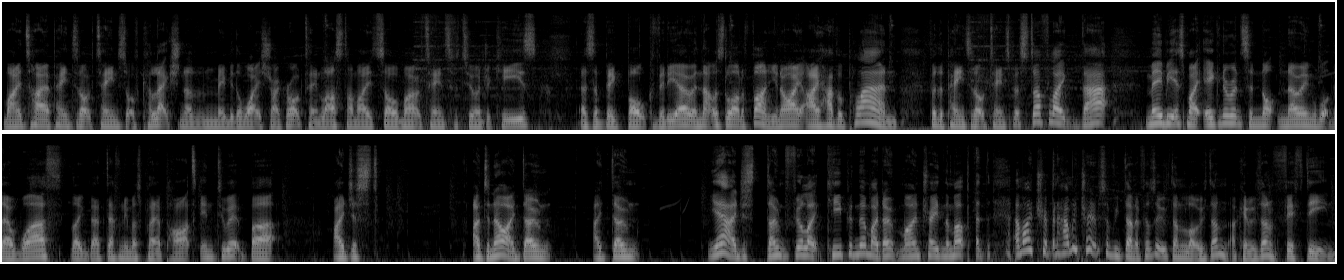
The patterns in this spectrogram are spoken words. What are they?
my entire painted octane sort of collection other than maybe the white striker octane. Last time I sold my octanes for 200 keys as a big bulk video and that was a lot of fun. You know, I, I have a plan for the painted octanes, but stuff like that, maybe it's my ignorance and not knowing what they're worth. Like that definitely must play a part into it, but I just, I don't know. I don't, I don't yeah, I just don't feel like keeping them. I don't mind trading them up. Am I tripping? How many trade-ups have we done? It feels like we've done a lot. We've done, okay, we've done 15.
